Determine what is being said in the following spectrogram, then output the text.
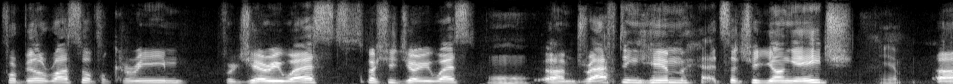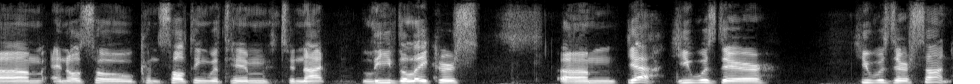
For Bill Russell, for Kareem, for Jerry West, especially Jerry West, mm-hmm. um, drafting him at such a young age, yep. um, and also consulting with him to not leave the Lakers. Um, yeah, he was their he was their son.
